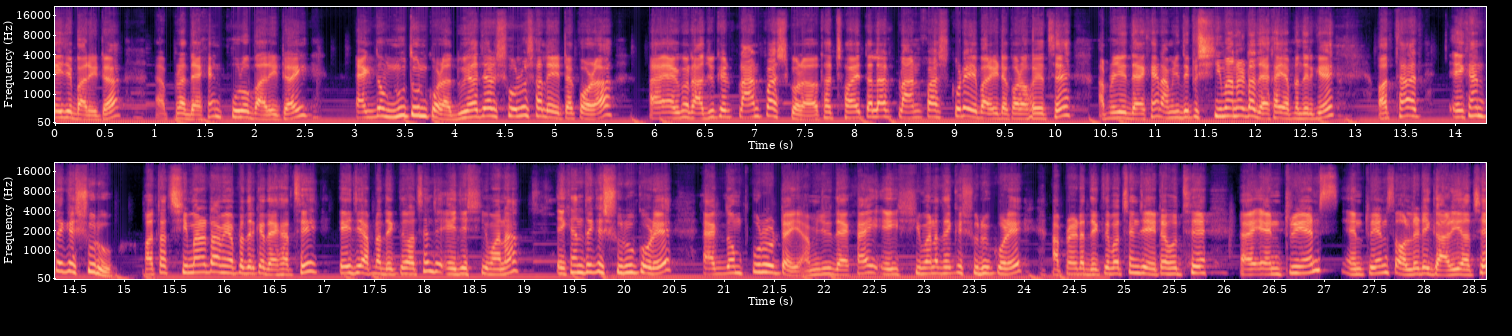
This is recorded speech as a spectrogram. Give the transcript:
এই যে বাড়িটা, আপনারা দেখেন পুরো বাড়িটাই একদম নতুন করা, দুই হাজার ষোলো সালে এটা করা। একদম রাজুকের প্ল্যান পাস করা, অর্থাৎ ছয়তলার প্ল্যান পাস করে এই বাড়িটা করা হয়েছে। আপনি যদি দেখেন, আমি যদি একটু সীমানাটা দেখাই আপনাদেরকে। অর্থাৎ এখান থেকে শুরু অর্থাৎ সীমানাটা আমি আপনাদেরকে দেখাচ্ছি। এই যে আপনারা দেখতে পাচ্ছেন যে এই যে সীমানা, এখান থেকে শুরু করে একদম পুরোটাই আমি যদি দেখাই, এই সীমানা থেকে শুরু করে আপনারা এটা দেখতে পাচ্ছেন যে এটা হচ্ছে এন্ট্রিয়েন্স এন্ট্রিয়েন্স অলরেডি গাড়ি আছে।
